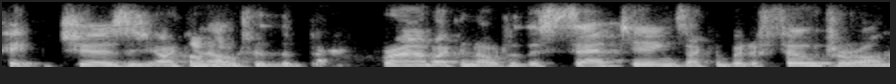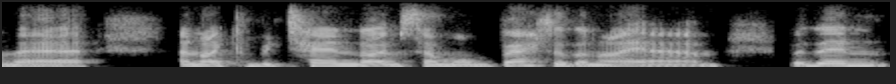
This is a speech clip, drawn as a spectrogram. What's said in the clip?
pictures. I can uh-huh. alter the background. I can alter the settings. I can put a filter on there and I can pretend I'm someone better than I am. But then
